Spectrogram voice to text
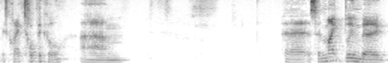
is quite topical. Um, uh, so Mike Bloomberg,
